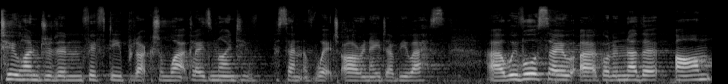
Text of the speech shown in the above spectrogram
250 production workloads, 90% of which are in AWS. Uh, we've also uh, got another arm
